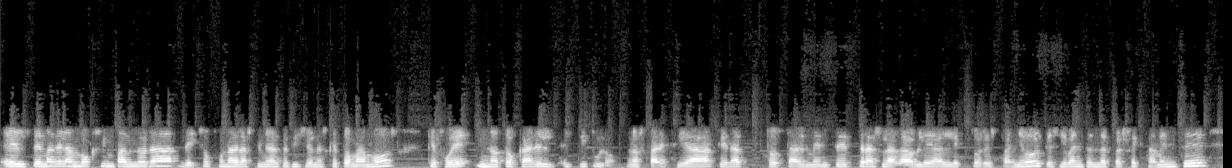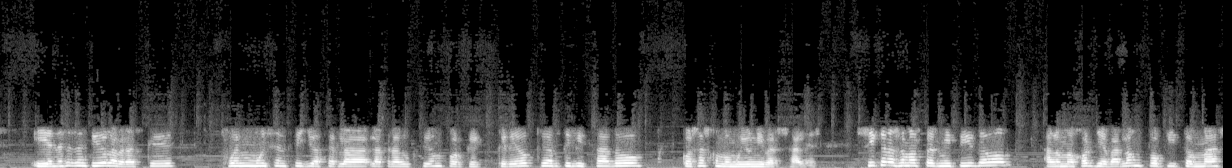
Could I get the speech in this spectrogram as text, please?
El tema del unboxing Pandora, de hecho, fue una de las primeras decisiones que tomamos que fue no tocar el, el, título. Nos parecía que era totalmente trasladable al lector español, que se iba a entender perfectamente. Y en ese sentido, la verdad es que fue muy sencillo hacer la, la traducción porque creo que ha utilizado cosas como muy universales. Sí que nos hemos permitido a lo mejor llevarla un poquito más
